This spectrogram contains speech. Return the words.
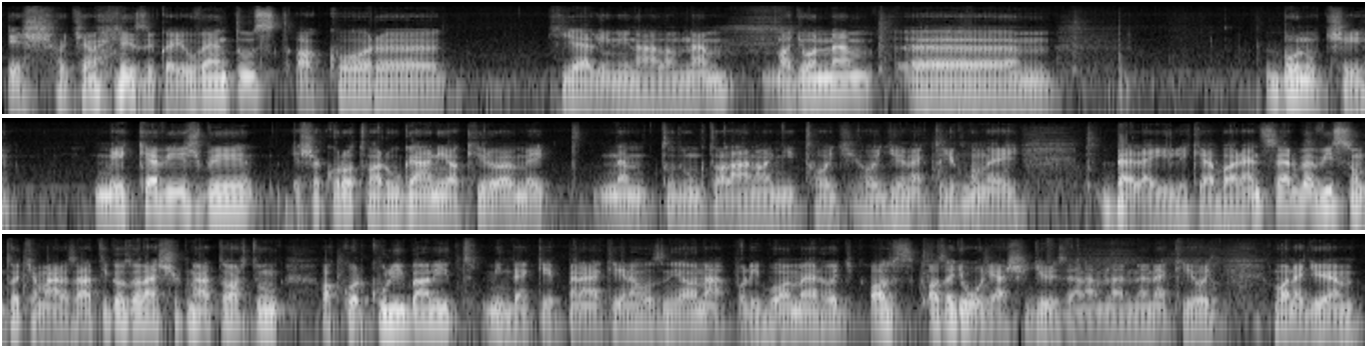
és hogyha megnézzük a Juventus-t, akkor uh, Chiellini nálam nem, nagyon nem. Uh, Bonucci még kevésbé, és akkor ott van Rugani, akiről még nem tudunk talán annyit, hogy, hogy meg tudjuk mondani, hogy beleillik ebbe a rendszerbe, viszont hogyha már az átigazolásoknál tartunk, akkor Kulibálit mindenképpen el kéne hozni a Nápoliból, mert hogy az, az egy óriási győzelem lenne neki, hogy van egy olyan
